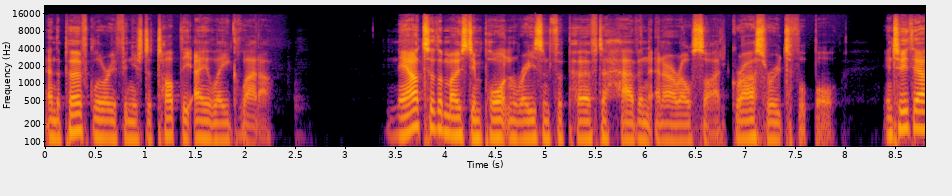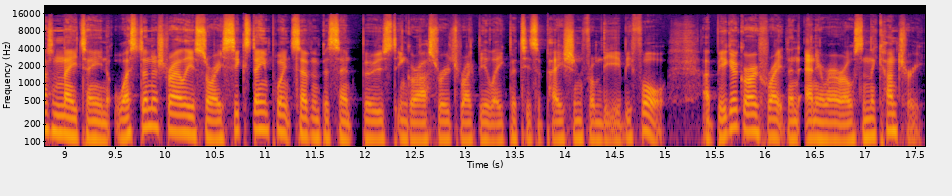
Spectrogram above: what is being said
and the Perth Glory finished atop the A League ladder. Now to the most important reason for Perth to have an NRL side grassroots football. In 2018, Western Australia saw a 16.7% boost in grassroots rugby league participation from the year before, a bigger growth rate than anywhere else in the country,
